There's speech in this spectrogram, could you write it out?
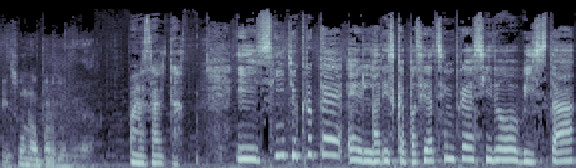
Es una oportunidad. para saltar. Y sí, yo creo que eh, la discapacidad siempre ha sido vista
